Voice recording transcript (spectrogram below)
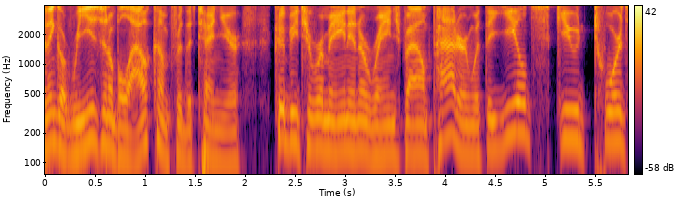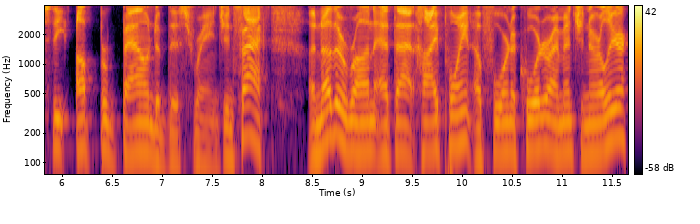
I think a reasonable outcome for the 10 year could be to remain in a range bound pattern with the yield skewed towards the upper bound of this range. In fact, another run at that high point of four and a quarter I mentioned earlier,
